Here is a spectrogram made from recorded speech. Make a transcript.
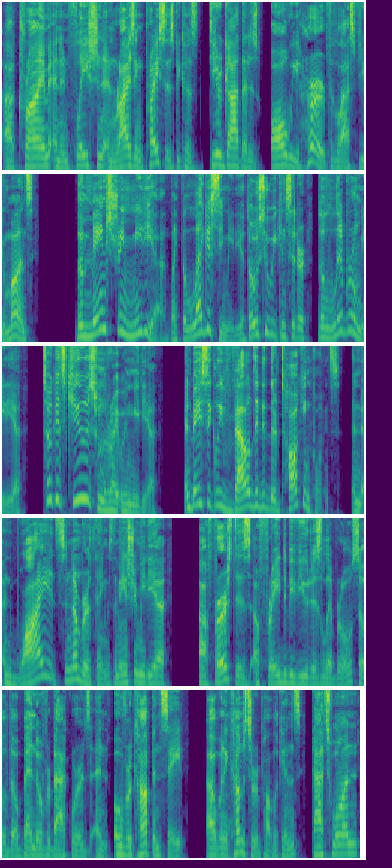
uh, crime and inflation and rising prices, because dear God, that is all we heard for the last few months, the mainstream media, like the legacy media, those who we consider the liberal media, took its cues from the right wing media and basically validated their talking points. And, and why? It's a number of things. The mainstream media, uh, first, is afraid to be viewed as liberal, so they'll bend over backwards and overcompensate uh, when it comes to Republicans. That's one.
